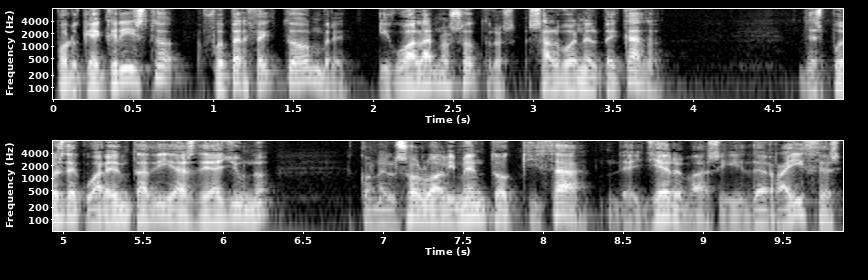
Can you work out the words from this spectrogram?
porque Cristo fue perfecto hombre, igual a nosotros, salvo en el pecado. Después de cuarenta días de ayuno, con el solo alimento quizá de hierbas y de raíces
